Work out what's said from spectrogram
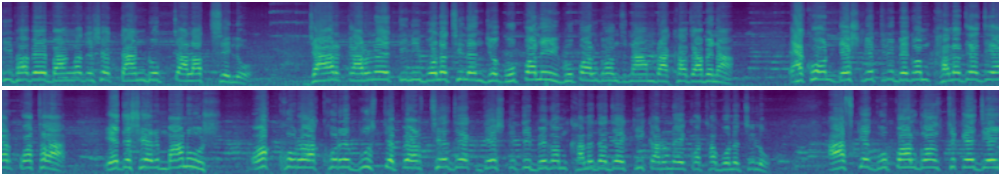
কীভাবে বাংলাদেশের তাণ্ডব চালাচ্ছিল? যার কারণে তিনি বলেছিলেন যে, গোপালী, গোপালগঞ্জ নাম রাখা যাবে না। এখন দেশনেত্রী বেগম খালেদা জিয়ার কথা, এদেশের মানুষ অক্ষরে অক্ষরে বুঝতে পারছে যে, দেশনেত্রী বেগম খালেদা জিয়া কী কারণে এই কথা বলেছিল। আজকে গোপালগঞ্জ থেকে যেই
